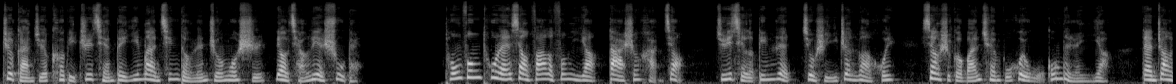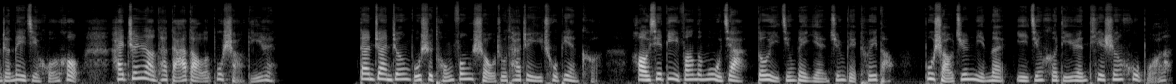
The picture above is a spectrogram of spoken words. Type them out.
这感觉可比之前被殷万清等人折磨时要强烈数倍。童风突然像发了疯一样大声喊叫，举起了兵刃就是一阵乱挥，像是个完全不会武功的人一样。但仗着内劲浑厚，还真让他打倒了不少敌人。但战争不是童风守住他这一处便可，好些地方的木架都已经被眼军给推倒，不少军民们已经和敌人贴身互搏了。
